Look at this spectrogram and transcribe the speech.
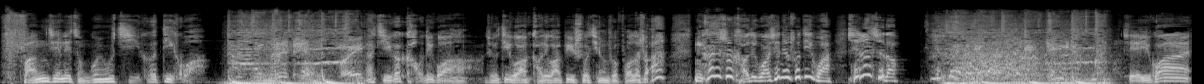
房间里总共有几个地瓜？啊，几个烤地瓜啊？这个地瓜烤地瓜必须说清楚，否则说啊，你看他说烤地瓜，现在说地瓜，谁能知道？谢谢愉快。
